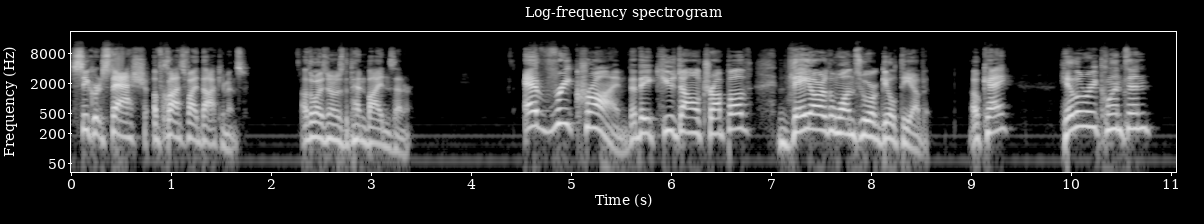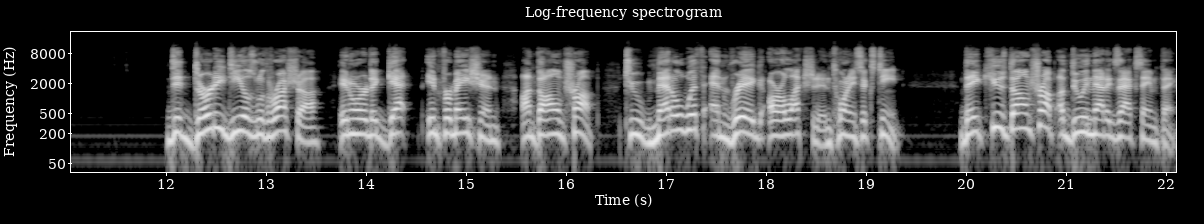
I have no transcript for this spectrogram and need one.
secret stash of classified documents, otherwise known as the Penn Biden Center. Every crime that they accuse Donald Trump of, they are the ones who are guilty of it. Okay? Hillary Clinton did dirty deals with Russia in order to get information on Donald Trump to meddle with and rig our election in 2016. They accused Donald Trump of doing that exact same thing.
